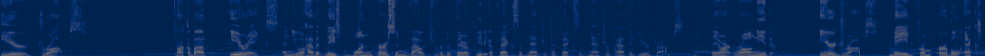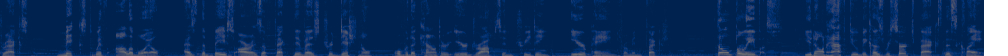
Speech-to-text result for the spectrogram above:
Ear drops. Talk about earaches, and you will have at least one person vouch for the therapeutic effects of effects of naturopathic ear drops. They aren't wrong either. Ear drops, made from herbal extracts mixed with olive oil, as the base are as effective as traditional over the counter ear drops in treating ear pain from infection. Don't believe us. You don't have to because research backs this claim.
